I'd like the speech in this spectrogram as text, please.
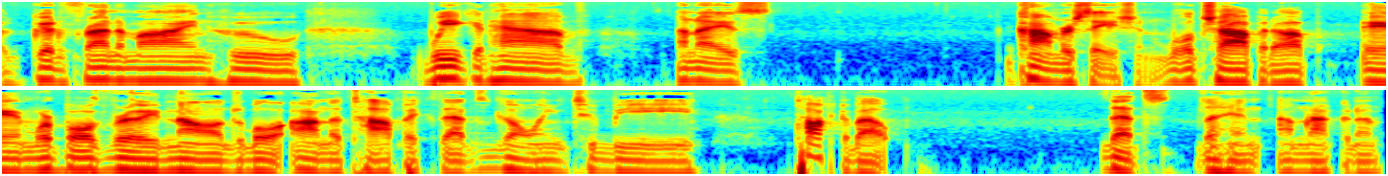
a good friend of mine who we can have a nice conversation. We'll chop it up, and we're both really knowledgeable on the topic that's going to be talked about. That's the hint. I'm not going to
